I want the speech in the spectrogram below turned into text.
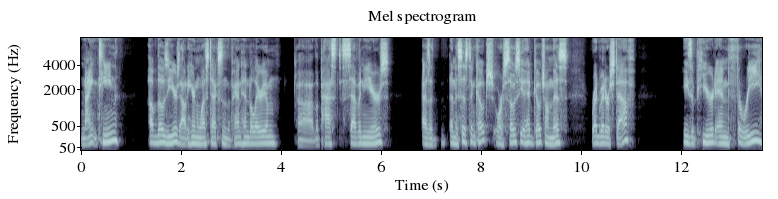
19 of those years out here in West Texas in the Panhandle area. Uh, the past seven years as a, an assistant coach or associate head coach on this Red Raider staff. He's appeared in three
